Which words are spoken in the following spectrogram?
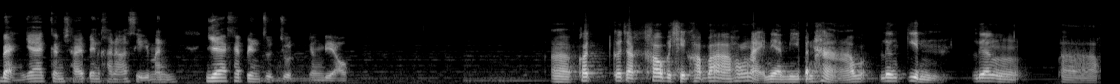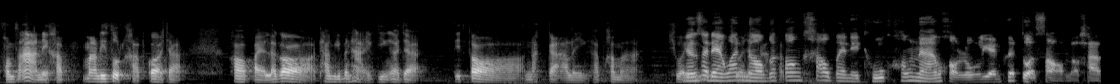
แบ่งแยกกันใช้เป็นคณะสีมันแยกแค่เป็นจุดๆอย่างเดียวอ่าก็ก็จะเข้าไปเช็คครับว่าห้องไหนเนี่ยมีปัญหาเรื่องกลิ่นเรื่องอ่า ความสะอาดเนี่ยครับมากที่สุดครับก็จะเข้าไปแล้วก็ถ้ามีปัญหาจริงๆอาจจะติดต่อนักการอะไรอย่างนี้ครับเข้ามาช่วยงั้นแสดงว่าช่ยน้องก็ครับต้องเข้าไปในทุกห้องน้ำของโรงเรียนเพื่อตรวจสอบเหรอครับ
